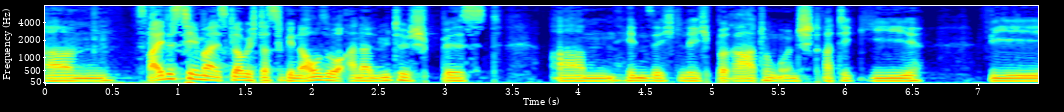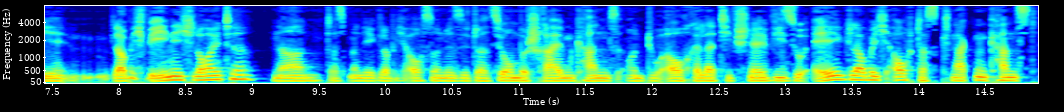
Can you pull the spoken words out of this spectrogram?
Ähm, zweites Thema ist, glaube ich, dass du genauso analytisch bist ähm, hinsichtlich Beratung und Strategie wie, glaube ich, wenig Leute, ne? dass man dir, glaube ich, auch so eine Situation beschreiben kann und du auch relativ schnell visuell, glaube ich, auch das knacken kannst,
